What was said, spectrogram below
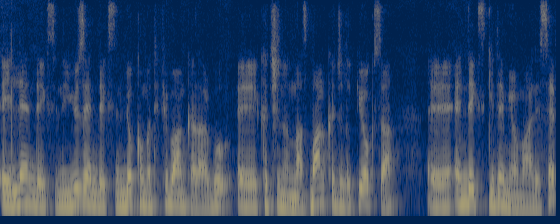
50 endeksinin, 100 endeksinin lokomotifi bankalar. Bu e, kaçınılmaz. Bankacılık yoksa e, endeks gidemiyor maalesef.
